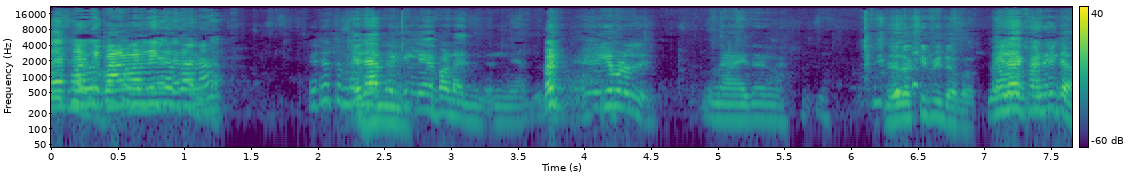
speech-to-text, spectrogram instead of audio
দেখান কি বাংলা লিখে এটা আপনি কি লিয়ে পাঠাই দিলেন এটা না এটা না এটা কি পিঠা আবার এটা খানিটা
